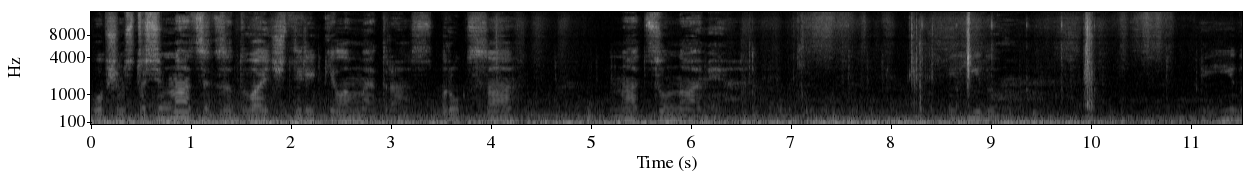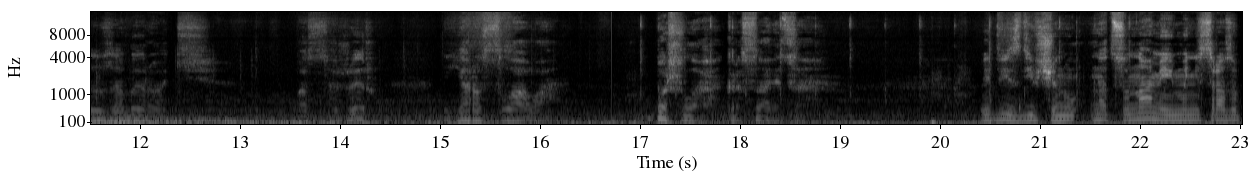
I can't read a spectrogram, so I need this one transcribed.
В общем, 117 за 2,4 километра. С Брукса на цунамі. Їду. Їду забирати. Пасажир Ярослава. Пошла, красавиця. Відвіз дівчину на цунамі і мені сразу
